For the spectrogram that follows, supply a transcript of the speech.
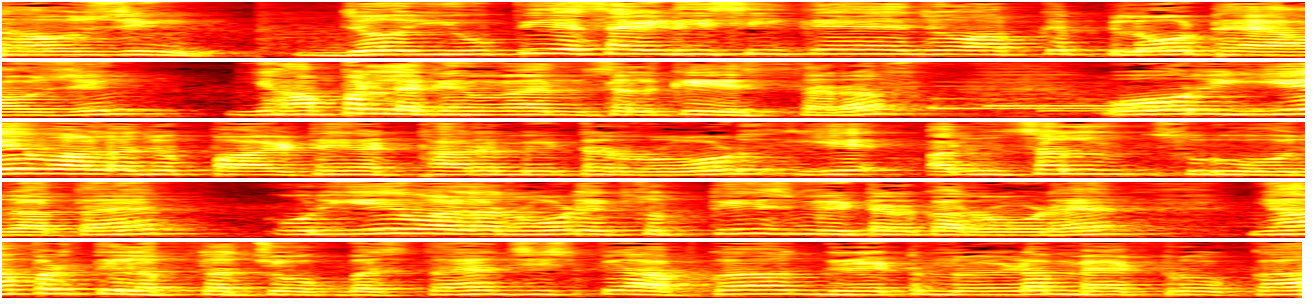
हाउसिंग जो यूपी एस के जो आपके प्लॉट है हाउसिंग यहाँ पर लगे हुए हैं अंसल के इस तरफ़। और ये वाला जो पार्ट है 18 मीटर रोड, ये अंसल शुरू हो जाता है। और ये वाला रोड 130 मीटर का रोड है। यहाँ पर तिलपता चौक बसता है जिसपे आपका ग्रेटर नोएडा मेट्रो का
